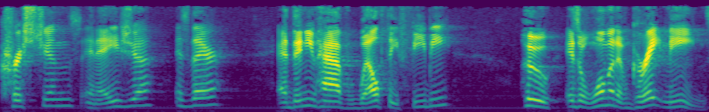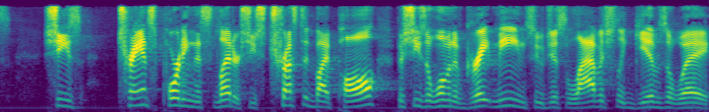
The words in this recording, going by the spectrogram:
Christians in Asia is there. And then you have wealthy Phoebe, who is a woman of great means. She's transporting this letter. She's trusted by Paul, but she's a woman of great means who just lavishly gives away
